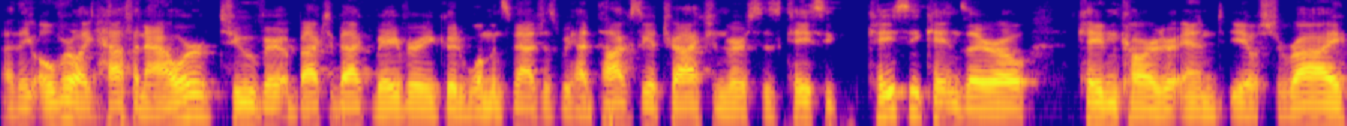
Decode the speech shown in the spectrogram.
I think, over like half an hour, two very back to back, very very good women's matches. We had Toxic Attraction versus Kacy Kacy Catanzaro, Kayden Carter, and Io Shirai.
